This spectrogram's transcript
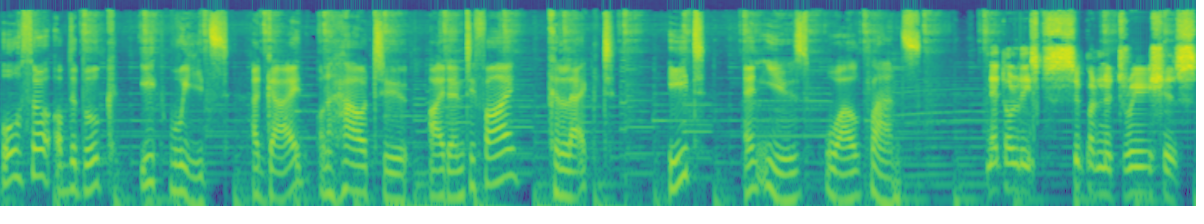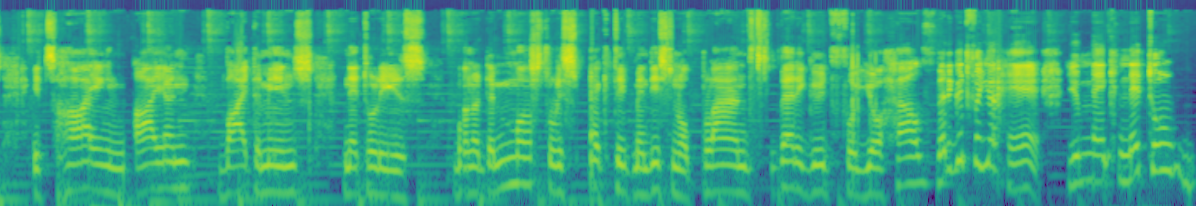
author of the book Eat Weeds, a guide on how to identify, collect, eat, and use wild plants. Nettle is super nutritious. It's high in iron, vitamins. Nettle is one of the most respected medicinal plants. Very good for your health. Very good for your hair. You make nettle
